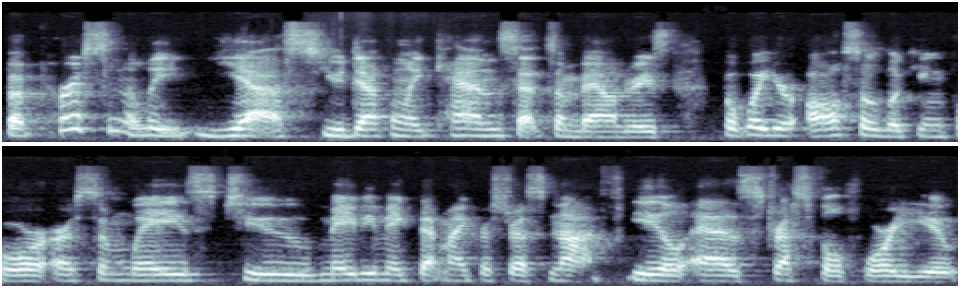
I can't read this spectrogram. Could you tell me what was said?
But personally, yes, you definitely can set some boundaries. But what you're also looking for are some ways to maybe make that micro stress not feel as stressful for you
